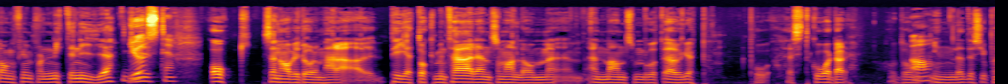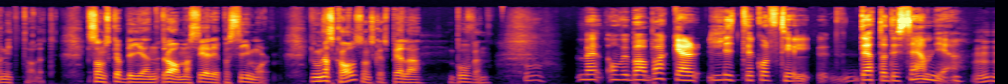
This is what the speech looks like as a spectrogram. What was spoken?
långfilm från 99. Just det. Och sen har vi då de här eh, P1-dokumentären som handlar om en man som begått övergrepp på hästgårdar. Och de Ja. inleddes ju på 90-talet. Som ska bli en dramaserie på Simor. Jonas Karlsson ska spela boven. Men om vi bara backar lite kort till detta decennie. Mm.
